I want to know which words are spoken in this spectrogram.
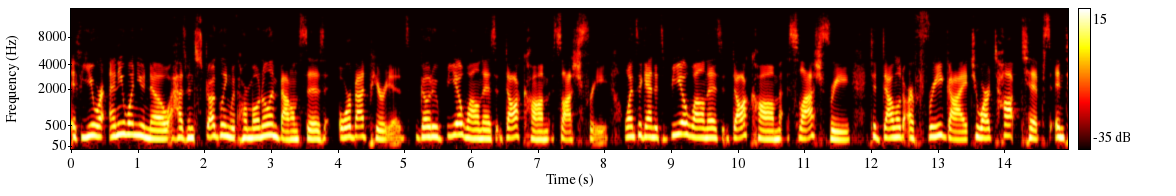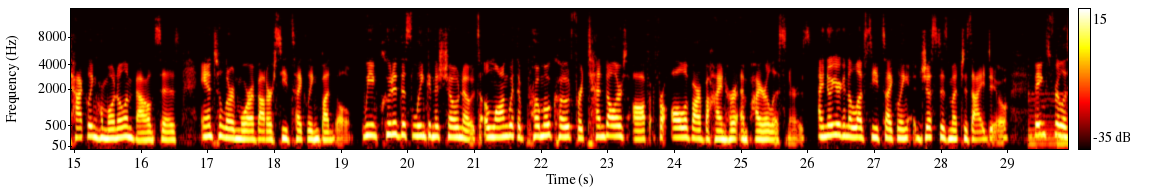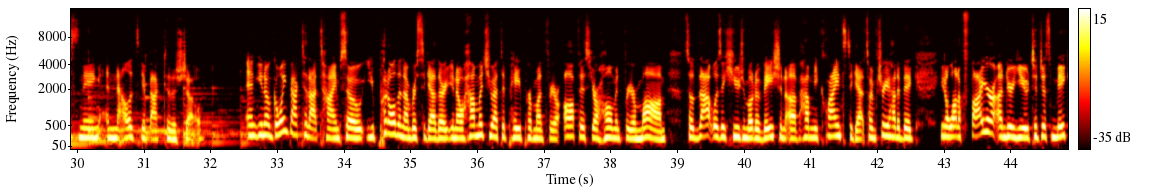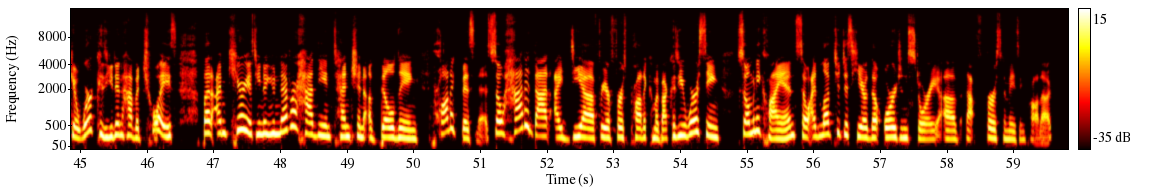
If you or anyone you know has been struggling with hormonal imbalances or bad periods, go to biawellness.com slash free. Once again, it's biawellness.com slash free to download our free guide to our top tips in tackling hormonal imbalances and to learn more about our seed cycling bundle. We included this link in the show notes along with a promo code for $10 off for all of our Behind Her Empire listeners. I know you're going to love seed cycling just as much as I do. Thanks for listening. And now let's get back to the show. And, you know, going back to that time, so you put all the numbers together, you know, how much you had to pay per month for your office, your home, and for your mom. So that was a huge motivation of how many clients to get. So I'm sure you had a big, you know, a lot of fire under you to just make it work because you didn't have a choice. But I'm curious, you know, you never had the intention of building product business. So how did that idea for your first product come about? Because you were seeing so many clients. So I'd love to just hear the origin story of that first amazing product.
